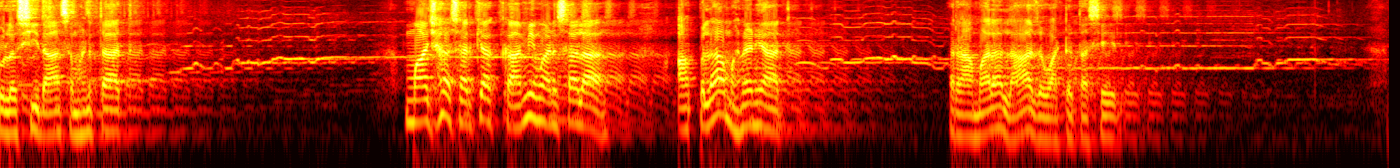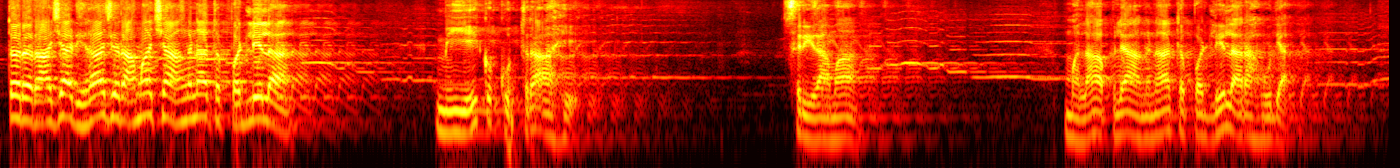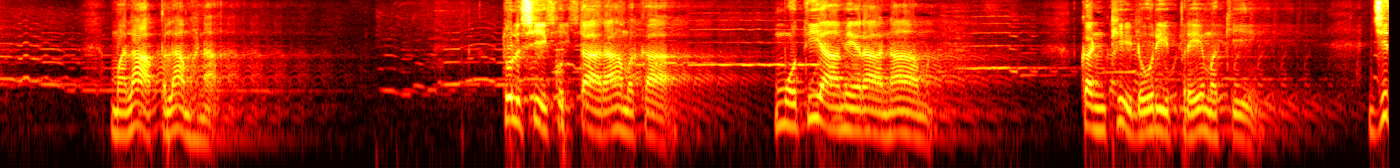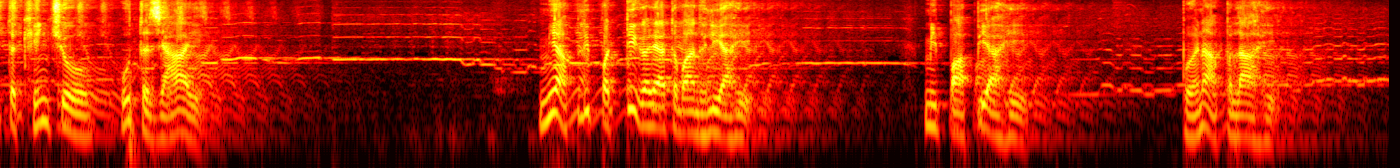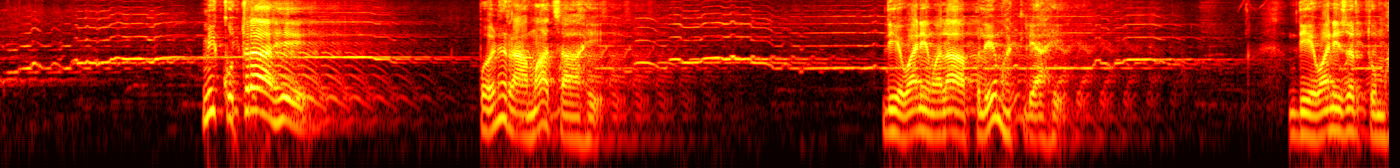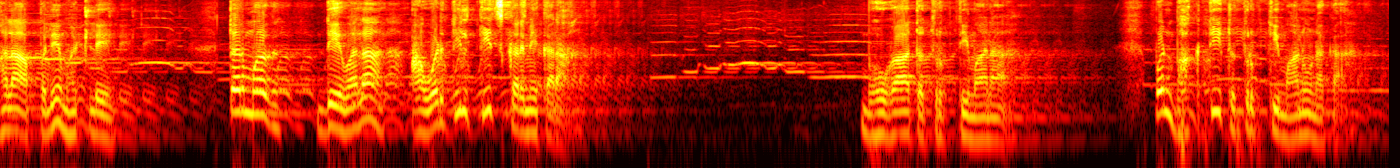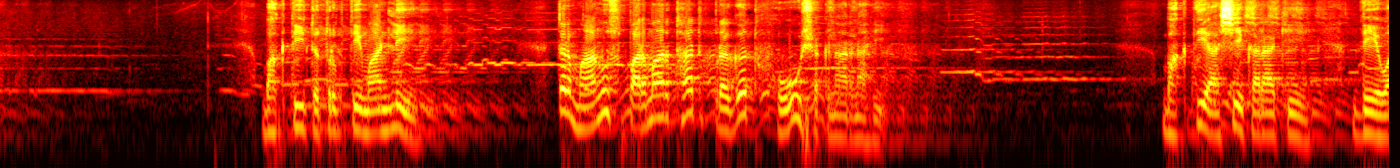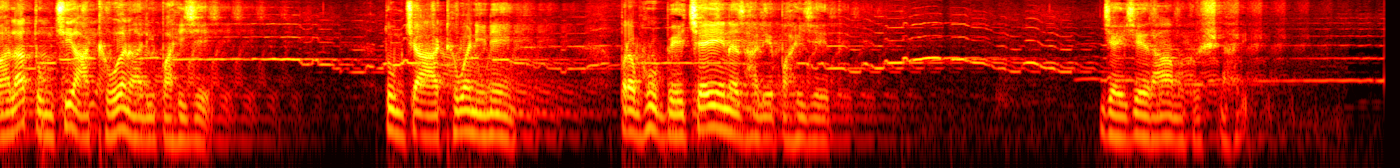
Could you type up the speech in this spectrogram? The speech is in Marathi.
तुलसीदास म्हणतात माझ्यासारख्या कामी माणसाला आपला म्हणण्यात रामाला लाज वाटत असेल. तर राजाधिराज रामाच्या अंगणात पडलेला मी एक कुत्रा आहे. श्रीरामा मला आपल्या अंगणात पडलेला राहू द्या. मला आपला म्हणा. तुलसी कुत्ता राम का? मोतिया मेरा नाम. कंठी डोरी प्रेम की. जित खिंचो उत जाय. मी आपली पट्टी गळ्यात बांधली आहे. मी पापी आहे. पण आपला आहे. मी कुत्रा आहे. पण रामाचा आहे. देवाने मला आपले म्हटले आहे. देवाने जर तुम्हाला आपले म्हटले तर मग देवाला आवडतील तीच कर्मे करा. भोगात तृप्ती माना पण भक्तीत तृप्ती मानू नका. भक्तीत तृप्ती मांडली तर माणूस परमार्थात प्रगत होऊ शकणार नाही. भक्ती अशी करा की देवाला तुमची आठवण आली पाहिजे. तुमच्या आठवणीने प्रभू बेचैन झाले पाहिजेत. जय जय राम कृष्ण हरी.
